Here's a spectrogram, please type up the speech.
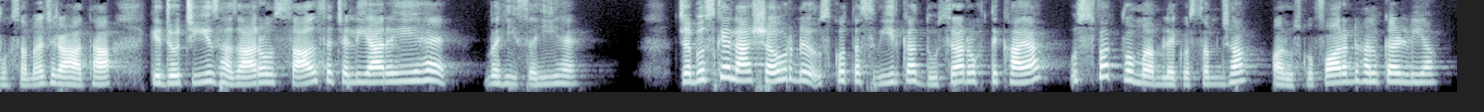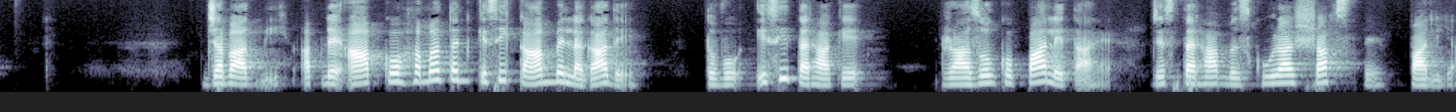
وہ سمجھ رہا تھا کہ جو چیز ہزاروں سال سے چلی آ رہی ہے، وہی صحیح ہے۔ جب اس کے لاشعور نے اس کو تصویر کا دوسرا رخ دکھایا، اس وقت وہ معاملے کو سمجھا اور اس کو فوراً حل کر لیا۔ جب آدمی اپنے آپ کو ہمتن کسی کام میں لگا دے، تو وہ اسی طرح کے رازوں کو پا لیتا ہے، جس طرح مذکورہ شخص نے۔ پا لیا۔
